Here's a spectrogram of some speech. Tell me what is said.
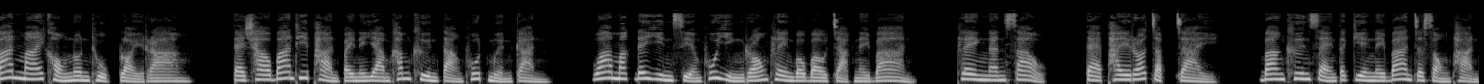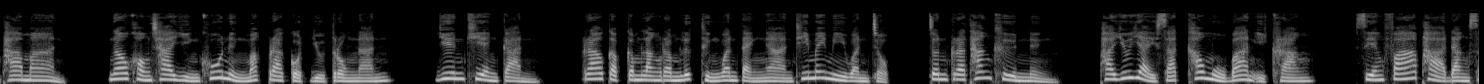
บ้านไม้ของนนท์ถูกปล่อยร้าง แต่ชาวบ้านที่ผ่านไปในยามค่ำคืนต่างพูดเหมือนกัน ว่ามักได้ยินเสียงผู้หญิงร้องเพลงเบาๆจากในบ้าน เพลงนั้นเศร้า แต่ไพเราะจับใจ บางคืนแสงตะเกียงในบ้านจะส่องผ่านผ้าม่าน เงาของชายหญิงคู่หนึ่งมักปรากฏอยู่ตรงนั้น ยืนเคียงกัน ราวกับกำลังรำลึกถึงวันแต่งงานที่ไม่มีวันจบ จนกระทั่งคืนหนึ่ง พายุใหญ่ซัดเข้าหมู่บ้านอีกครั้ง เสียงฟ้าผ่าดังส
